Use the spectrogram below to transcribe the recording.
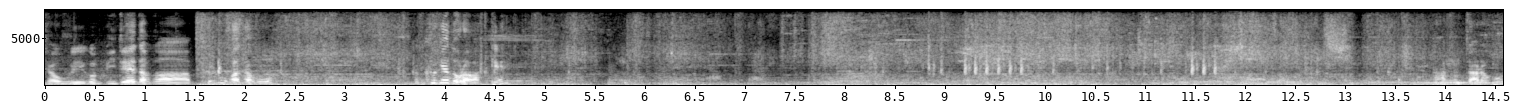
자, 우리 이거 미드에다가 풀고 가자고. 크게 돌아갈게. 한 놈 자르고.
